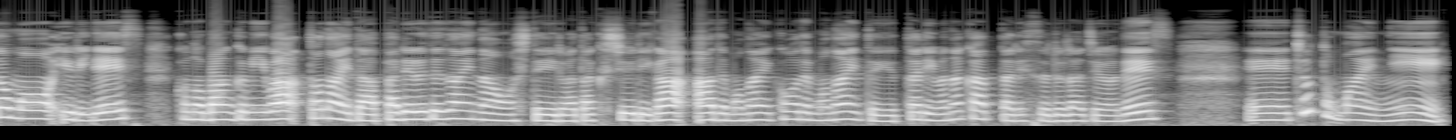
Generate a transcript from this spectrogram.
どうも、ゆりです。この番組は、都内でアパレルデザイナーをしている私ゆりが、ああでもない、こうでもないと言ったり言わなかったりするラジオです。えー、ちょっと前に、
